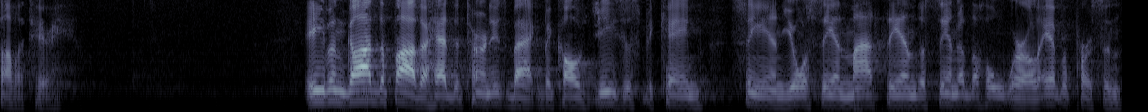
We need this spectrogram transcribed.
solitary. Even God the Father had to turn his back because Jesus became sin, your sin, my sin, the sin of the whole world, every person.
